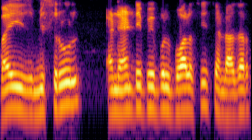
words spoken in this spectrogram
by his misrule and anti-people policies and other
